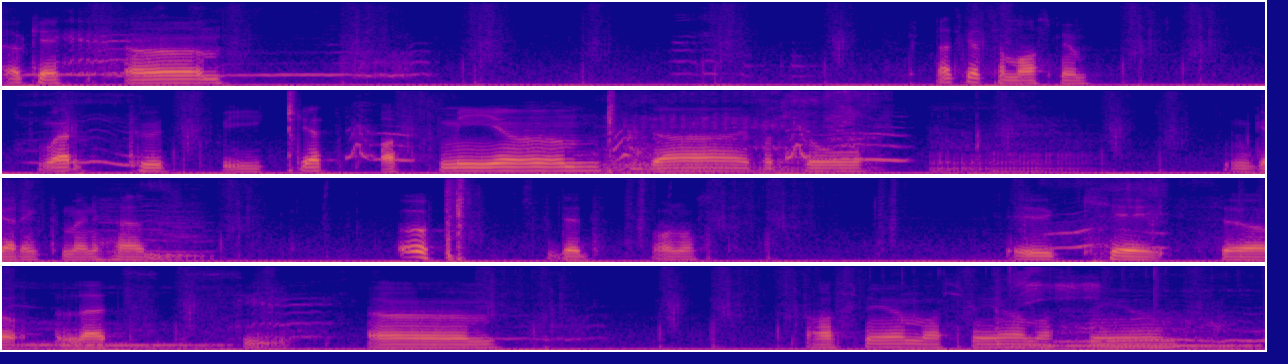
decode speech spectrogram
Okay, um... Let's get some osmium. Where could we get osmium? Die, patrol. I'm getting too many heads. Oh, dead almost. Okay, so let's see. Um, osmium, osmium, osmium.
